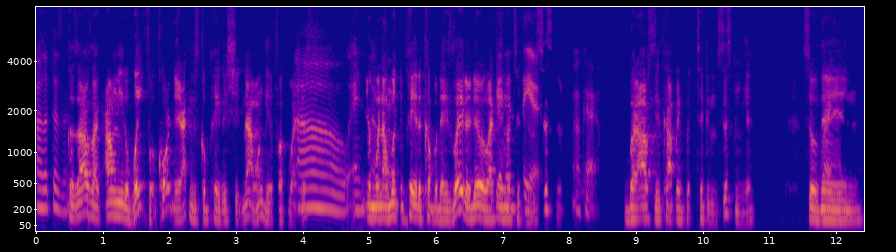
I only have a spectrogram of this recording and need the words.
Oh, that doesn't. because I was like, I don't need to wait for a court date. I can just go pay this shit now. I don't give a fuck about this. Oh, and and when I went to pay it a couple days later, they were like, "Ain't no ticket in the system." okay, but obviously the cop ain't put ticket in the system yet. So Right. then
